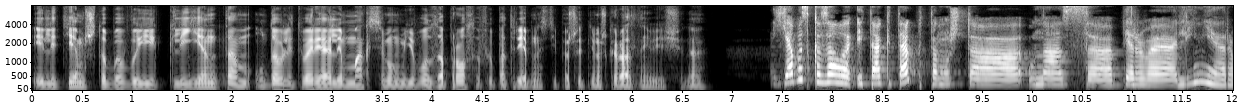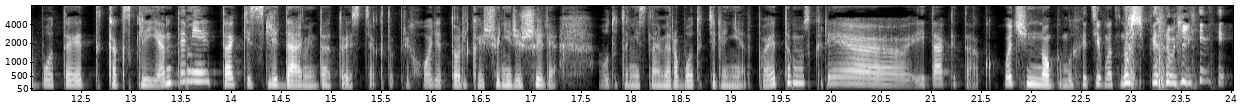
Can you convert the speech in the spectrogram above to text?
или тем, чтобы вы клиентам удовлетворяли максимум его запросов и потребностей, потому что это немножко разные вещи, да? Я бы сказала и так, и так, потому что у нас э, первая линия работает как с клиентами, так и с лидами, да, то есть те, кто приходит, только еще не решили, будут они с нами работать или нет. Поэтому скорее и так, и так. Очень много мы хотим от нашей первой линии,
